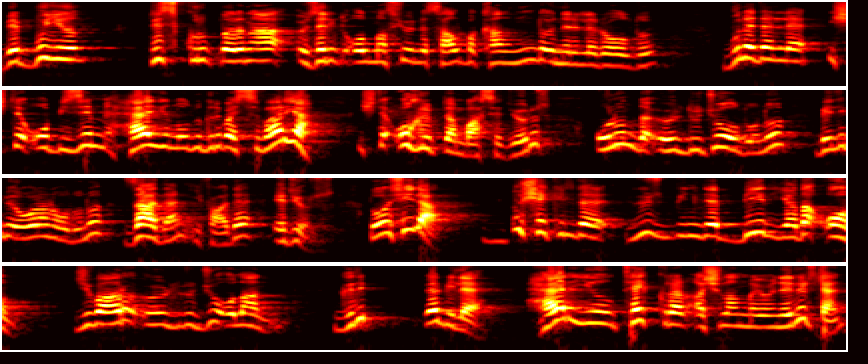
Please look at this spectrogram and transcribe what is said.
Ve bu yıl risk gruplarına özellikle olması yönünde Sağlık Bakanlığı'nın da önerileri oldu. Bu nedenle işte o bizim her yıl olduğu grip aşısı var ya, işte o gripten bahsediyoruz. Onun da öldürücü olduğunu, belli bir oran olduğunu zaten ifade ediyoruz. Dolayısıyla bu şekilde 100 binde 1 ya da 10 civarı öldürücü olan gripe bile her yıl tekrar aşılanmayı önerirken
